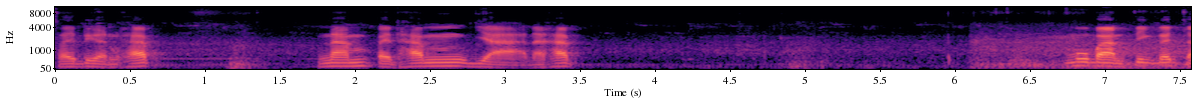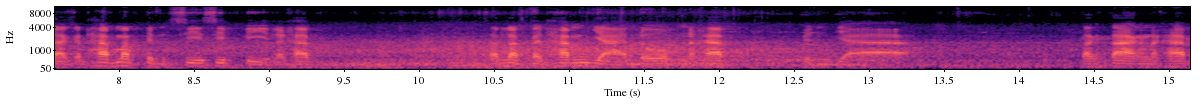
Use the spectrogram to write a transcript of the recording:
ไส้เดือนครับนำไปทำหย่านะครับหมู่บ้านติ๊กได้จากกระทำมาเป็น 40 ปีแล้วครับ สำหรับไปทำยาโดมนะครับ เป็นยาต่างๆนะครับ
